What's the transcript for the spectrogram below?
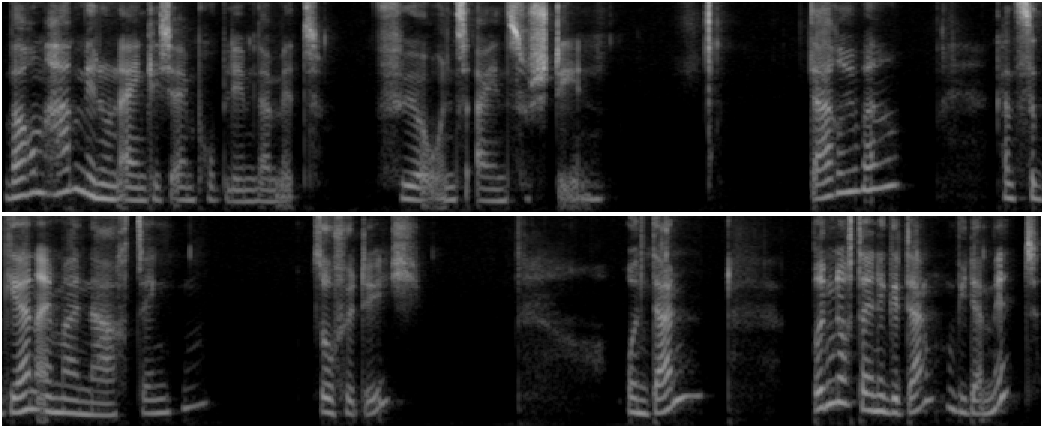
Warum haben wir nun eigentlich ein Problem damit, für uns einzustehen? Darüber kannst du gern einmal nachdenken, so für dich. Und dann bring noch deine Gedanken wieder mit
